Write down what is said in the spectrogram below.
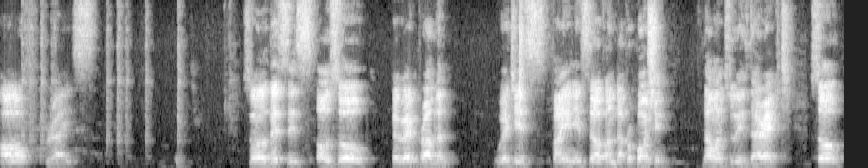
of rice. So this is also a word problem which is finding itself under proportion. That one too is direct. So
